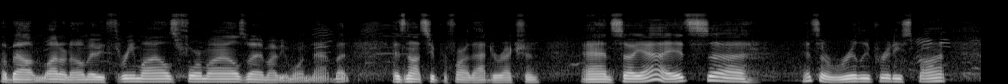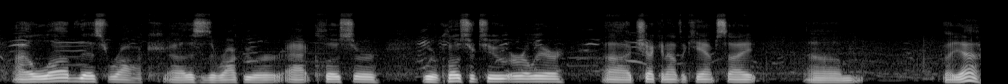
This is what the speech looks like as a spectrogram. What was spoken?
about I don't know, maybe three miles, four miles. Well, it might be more than that, but it's not super far that direction. And so yeah, it's uh, it's a really pretty spot. I love this rock. Uh, this is the rock we were at closer. We were closer to earlier, uh, checking out the campsite. Um, but yeah,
